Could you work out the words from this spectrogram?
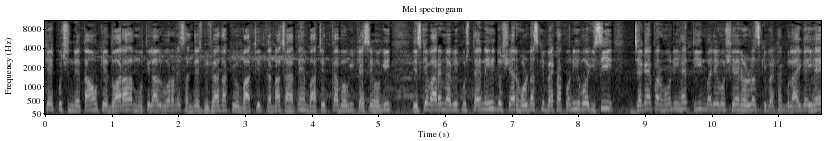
के कुछ नेताओं के द्वारा मोतीलाल वोरा ने संदेश भिजवाया था कि वो बातचीत करना चाहते हैं। बातचीत कब होगी, कैसे होगी, इसके बारे में अभी कुछ तय नहीं। जो शेयर होल्डर्स की बैठक होनी है वो इसी जगह पर होनी है। तीन बजे वो शेयर होल्डर्स की बैठक बुलाई गई है।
